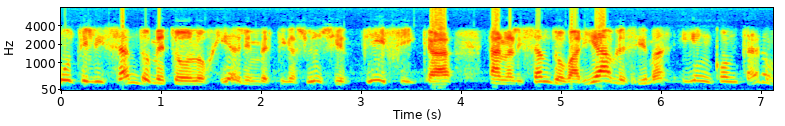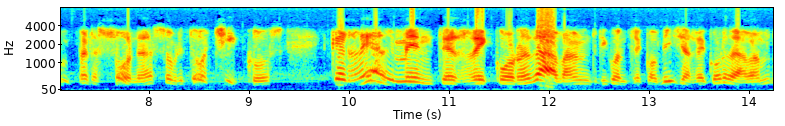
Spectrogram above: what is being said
utilizando metodología de la investigación científica, analizando variables y demás, y encontraron personas, sobre todo chicos, que realmente recordaban, digo entre comillas recordaban,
